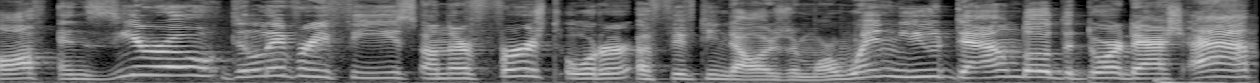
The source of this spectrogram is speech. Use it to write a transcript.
off and zero delivery fees on their first order of $15 or more when you download the DoorDash app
